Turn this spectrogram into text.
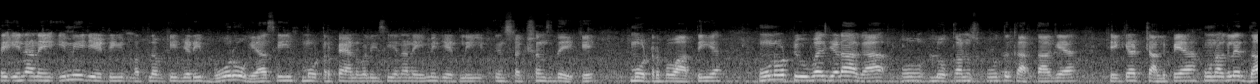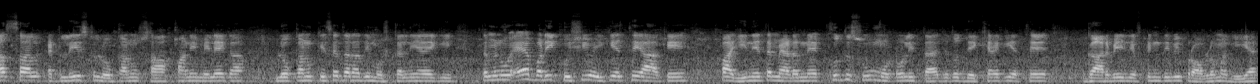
ਤੇ ਇਹਨਾਂ ਨੇ ਇਮੀਡੀਏਟਲੀ ਮਤਲਬ ਕਿ ਜਿਹੜੀ ਬੋਰ ਹੋ ਗਿਆ ਸੀ, ਮੋਟਰ ਪੈਣ ਵਾਲੀ ਸੀ, ਇਹਨਾਂ ਨੇ ਇਮੀਡੀਏਟਲੀ ਇਨਸਟਰਕਸ਼ਨਸ ਦੇ ਕੇ ਮੋਟਰ ਪਵਾਤੀ ਆ। ਹੁਣ ਉਹ ਟਿਊਬਵੈਲ ਜਿਹੜਾ ਹੈਗਾ, ਉਹ ਲੋਕਾਂ ਨੂੰ ਸਪੁਰਦ ਕਰਤਾ ਗਿਆ। ਠੀਕ ਹੈ ਚੱਲ ਪਿਆ। ਹੁਣ ਅਗਲੇ 10 ਸਾਲ ਐਟਲੀਸਟ ਲੋਕਾਂ ਨੂੰ ਸਾਫ਼ ਪਾਣੀ ਮਿਲੇਗਾ। ਲੋਕਾਂ ਨੂੰ ਕਿਸੇ ਤਰ੍ਹਾਂ ਦੀ ਮੁਸ਼ਕਲ ਨਹੀਂ ਆਏਗੀ। ਤੇ ਮੈਨੂੰ ਇਹ ਬੜੀ ਖੁਸ਼ੀ ਹੋਈ ਕਿ ਇੱਥੇ ਆ ਕੇ ਭਾਜੀ ਨੇ ਤੇ ਮੈਡਮ ਨੇ ਖੁਦ ਸੂ ਮੋਟੋ ਲਿੱਤਾ। ਜਦੋਂ ਦੇਖਿਆ ਕਿ ਇੱਥੇ ਗਾਰਬੇਜ ਲਿਫਟਿੰਗ ਦੀ ਵੀ ਪ੍ਰੋਬਲਮ ਹੈਗੀ ਹੈ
